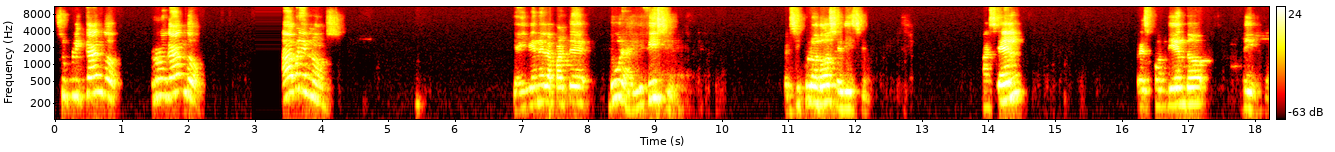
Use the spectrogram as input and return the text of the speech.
Suplicando, rogando, ábrenos. Y ahí viene la parte dura y difícil. Versículo 12 dice, mas él respondiendo dijo,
